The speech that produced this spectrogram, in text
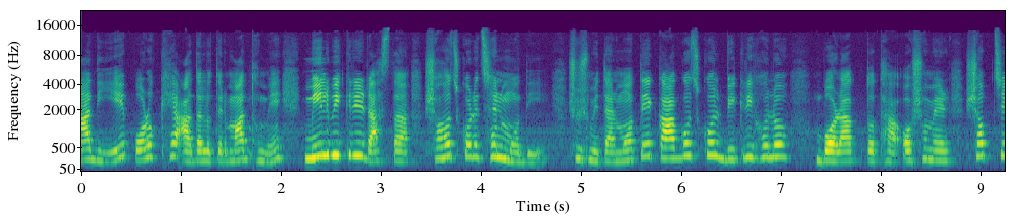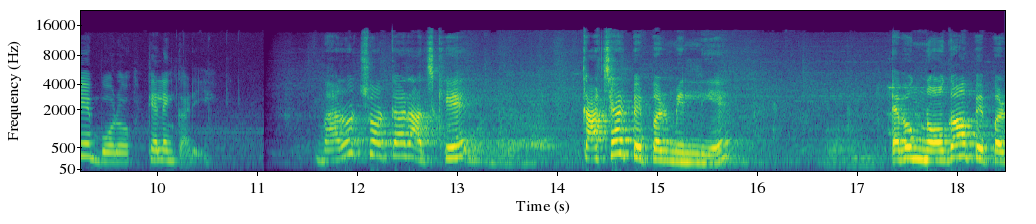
না দিয়ে পরোক্ষে আদালতের মাধ্যমে মিল বিক্রির রাস্তা সহজ করেছেন মোদি। সুস্মিতার মতে, কাগজ কল বিক্রি হল বরাক তথা অসমের সবচেয়ে বড় কেলেঙ্কারি। ভারত সরকার আজকে কাছার পেপার মিল নিয়ে এবং নগাঁও পেপার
